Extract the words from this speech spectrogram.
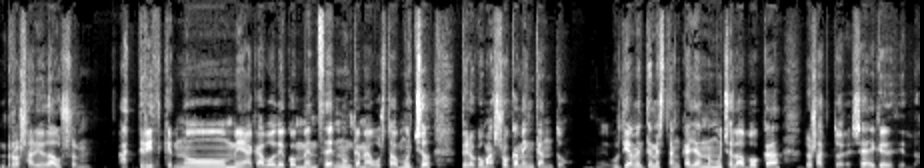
Rosario Dawson, actriz que no me acabó de convencer, nunca me ha gustado mucho, pero como Ahsoka me encantó. Últimamente me están callando mucho la boca los actores, ¿eh? hay que decirlo.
